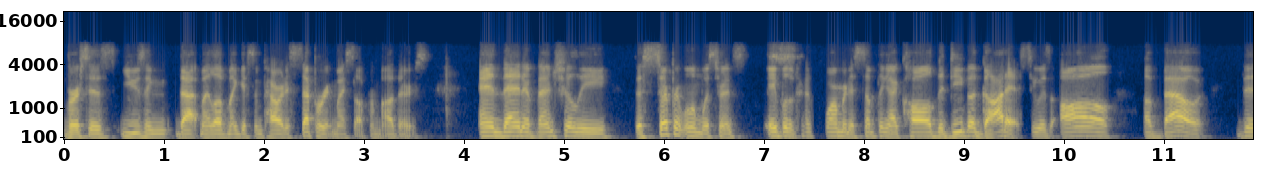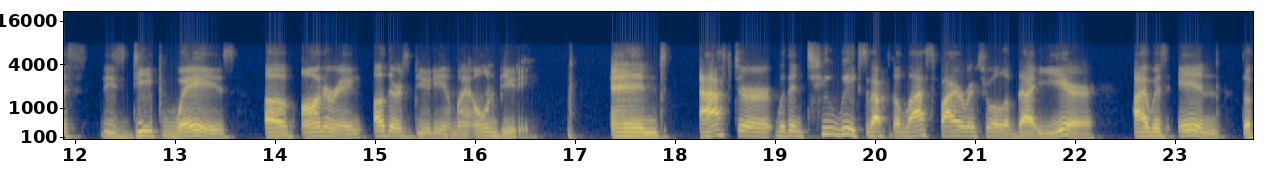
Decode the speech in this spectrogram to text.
versus using that my love my gifts and power to separate myself from others. And then eventually the serpent woman was trans- able to transform into something i call the diva goddess who is all about this these deep ways of honoring others beauty and my own beauty. And after within two weeks of after the last fire ritual of that year i was in the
